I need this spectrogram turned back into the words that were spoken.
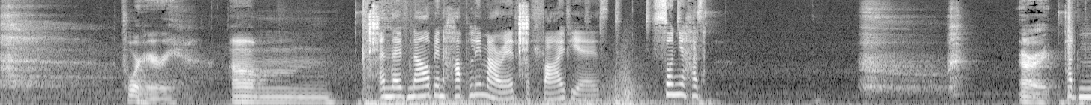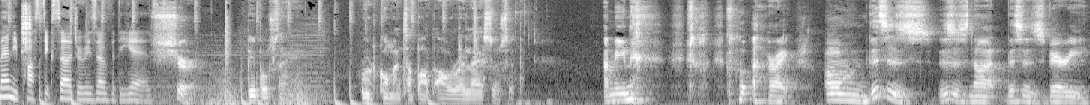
Poor Harry. Um. And they've now been happily married for five years. Sonia has All right. had many plastic surgeries over the years. Sure. People saying rude comments about our relationship. I mean, all right. Um, this is this is not. This is very.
